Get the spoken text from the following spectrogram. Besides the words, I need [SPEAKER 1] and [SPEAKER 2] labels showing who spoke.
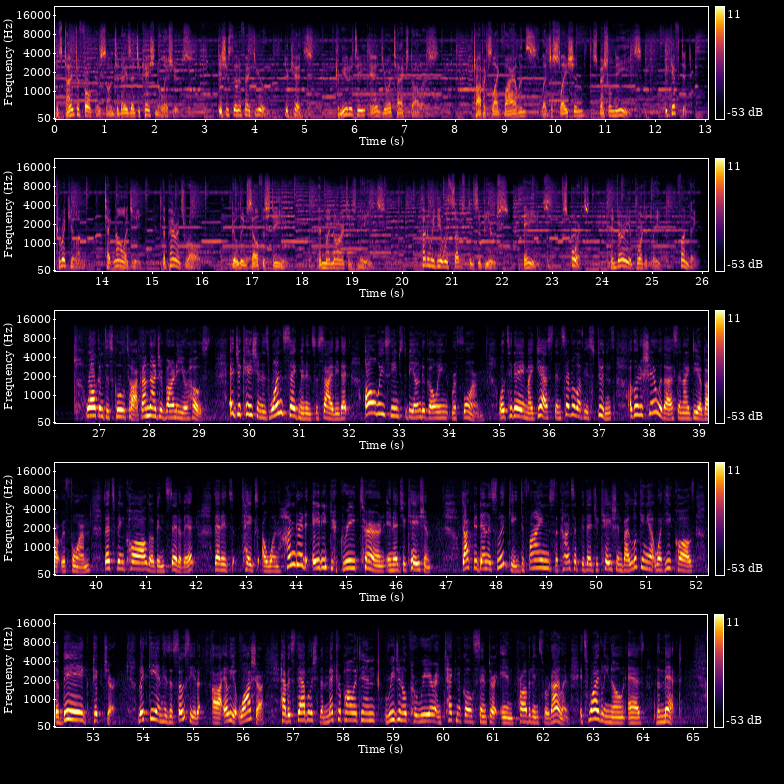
[SPEAKER 1] It's time to focus on today's educational issues. Issues that affect you, your kids, community, and your tax dollars. Topics like violence, legislation, special needs, the gifted, curriculum, technology, the parent's role, building self-esteem, and minorities' needs. How do we deal with substance abuse, AIDS, sports, and very importantly, funding?
[SPEAKER 2] Welcome to School Talk. I'm Nadjia Varney, your host. Education is one segment in society that always seems to be undergoing reform. Well, today, my guest and several of his students are going to share with us an idea about reform that's been called, or been said of it, that it takes a 180 degree turn in education. Dr. Dennis Littky defines the concept of education by looking at what he calls the big picture. Littky and his associate, uh, Elliot Washor, have established the Metropolitan Regional Career and Technical Center in Providence, Rhode Island. It's widely known as the MET.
